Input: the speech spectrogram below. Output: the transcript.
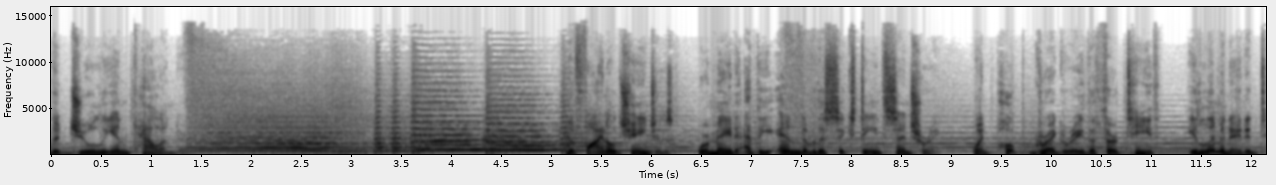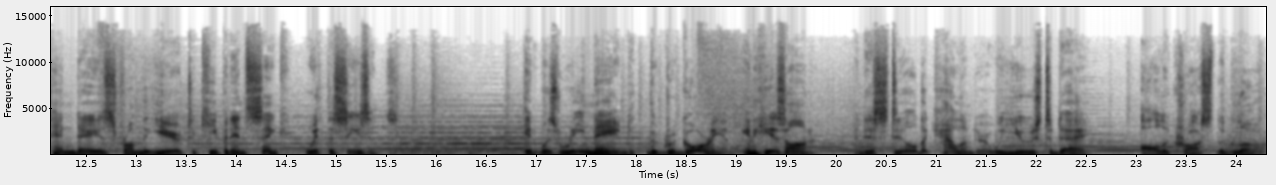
the Julian calendar. The final changes were made at the end of the 16th century when Pope Gregory XIII eliminated 10 days from the year to keep it in sync with the seasons. It was renamed the Gregorian in his honor and is still the calendar we use today all across the globe.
